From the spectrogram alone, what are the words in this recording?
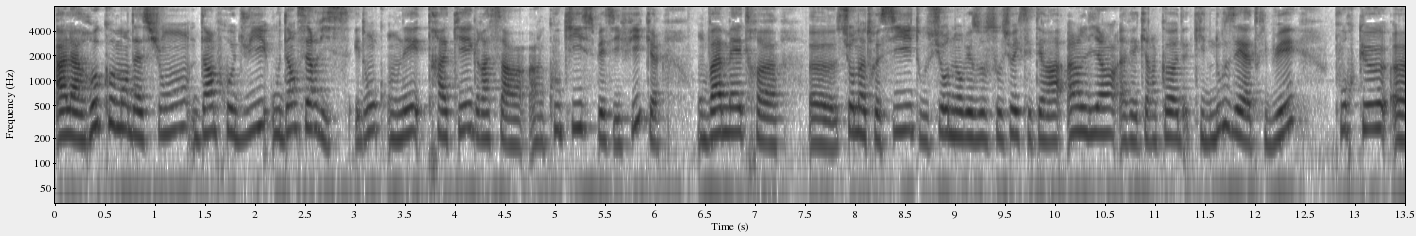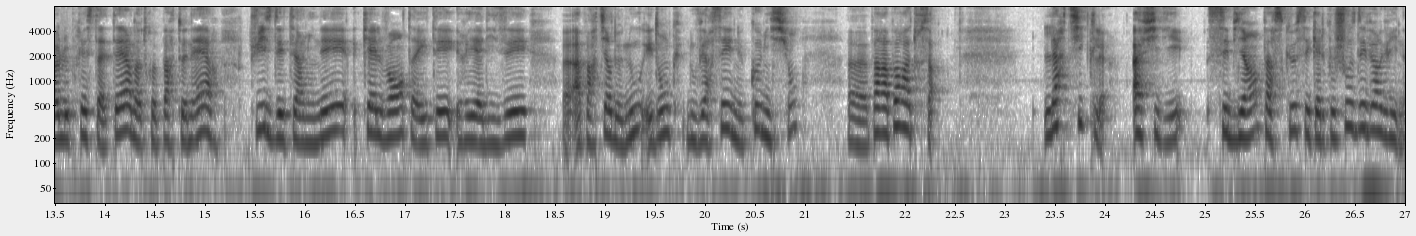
à la recommandation d'un produit ou d'un service. Et donc on est traqué grâce à un, cookie spécifique. On va mettre euh, euh, sur notre site ou sur nos réseaux sociaux, etc., un lien avec un code qui nous est attribué pour que le prestataire, notre partenaire, puisse déterminer quelle vente a été réalisée à partir de nous et donc nous verser une commission par rapport à tout ça. L'article affilié c'est bien parce que c'est quelque chose d'evergreen.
